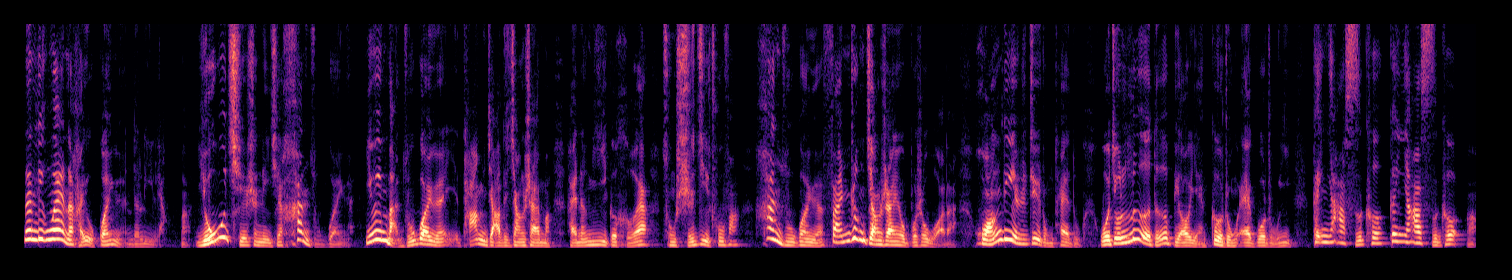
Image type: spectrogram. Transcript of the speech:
那另外呢，还有官员的力量啊，尤其是那些汉族官员，因为满族官员他们家的江山嘛，还能议个和呀，从实际出发。汉族官员，反正江山又不是我的，皇帝是这种态度，我就乐得表演各种爱国主义，跟压死磕，跟压死磕啊。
